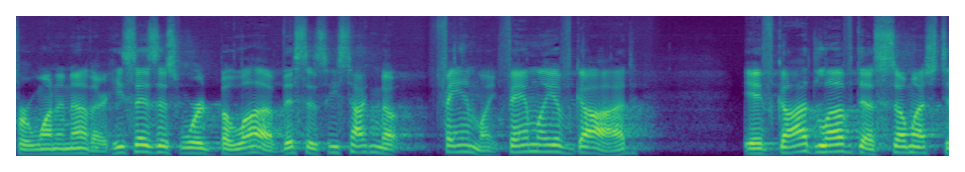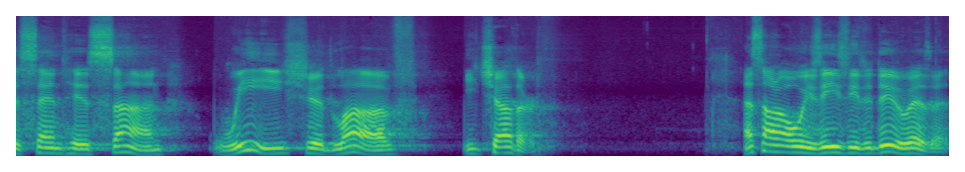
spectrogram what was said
for one another. He says this word beloved. This is he's talking about family, family of God. If God loved us so much to send his son, we should love each other. That's not always easy to do, is it?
